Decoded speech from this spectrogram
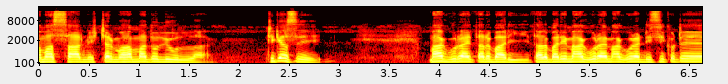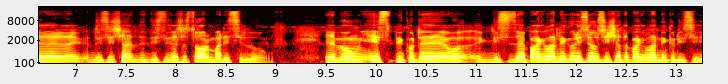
আমার স্যার মিস্টার মোহাম্মদ অলিউল্লাহ, ঠিক আছে? মাগুরায় তার বাড়ি। তার বাড়ি মাগুরায় মাগুরা ডিসি কোর্টে, ডিসি ডিসির সাথে চর মারিছিল। এবং এসপি কোর্টে ডিসি যায় পাগলামি করেছে, ওসির সাথে পাগলামি করেছে।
